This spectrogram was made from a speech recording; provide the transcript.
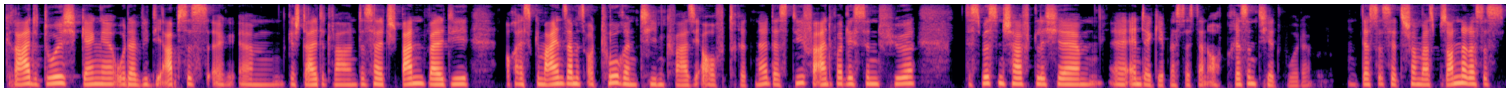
gerade Durchgänge oder wie die Apsis äh, ähm, gestaltet war. Und das ist halt spannend, weil die auch als gemeinsames Autorenteam quasi auftritt, ne? dass die verantwortlich sind für das wissenschaftliche äh, Endergebnis, das dann auch präsentiert wurde. Das ist jetzt schon was Besonderes. Das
